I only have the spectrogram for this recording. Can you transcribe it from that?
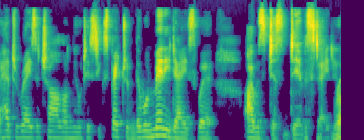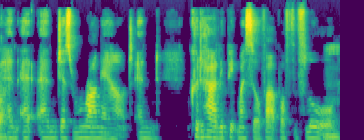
had to raise a child on the autistic spectrum, there were many days where I was just devastated Right. and, and and just wrung out and could hardly pick myself up off the floor. Mm.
